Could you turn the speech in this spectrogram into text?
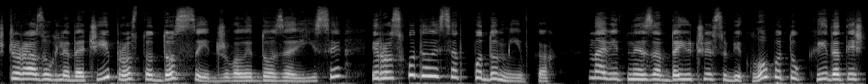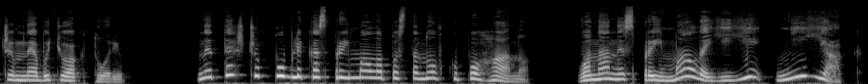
Щоразу глядачі просто досиджували до завіси і розходилися по домівках, навіть не завдаючи собі клопоту кидати з чим-небудь у акторів. Не те, щоб публіка сприймала постановку погано, вона не сприймала її ніяк.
